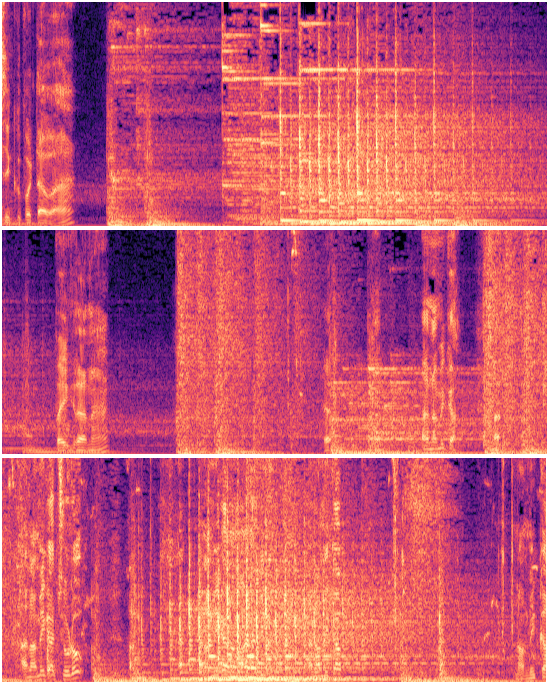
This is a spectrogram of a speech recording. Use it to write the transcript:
సిగ్గుపడ్డావా? పైకి రానా? అనామిక అనామిక చూడు. అనామిక అనామిక. అనామిక?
